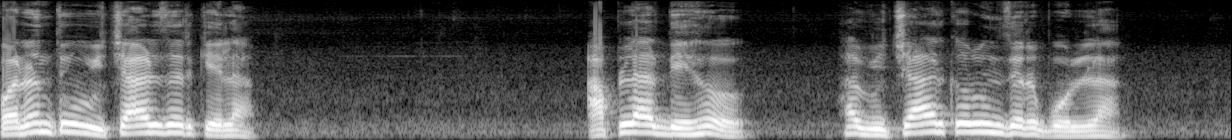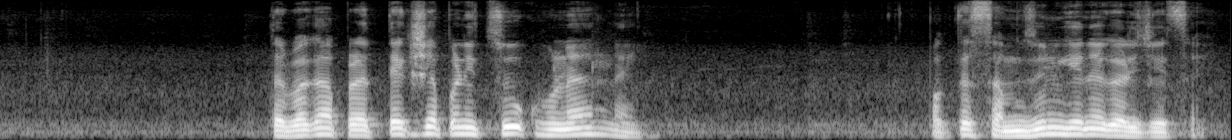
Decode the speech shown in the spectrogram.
परंतु विचार जर केला आपला देह हा विचार करून जर बोलला तर बघा प्रत्यक्षपणे चूक होणार नाही. फक्त समजून घेणं गरजेचं आहे.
